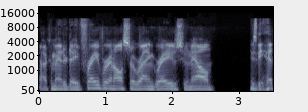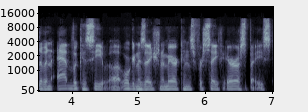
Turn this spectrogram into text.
uh, Commander Dave Fravor and also Ryan Graves, who now is the head of an advocacy uh, organization, Americans for Safe Aerospace.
